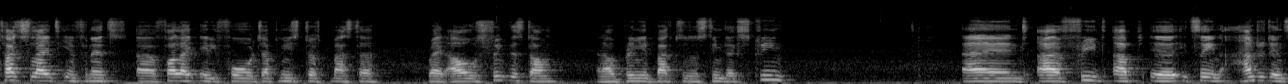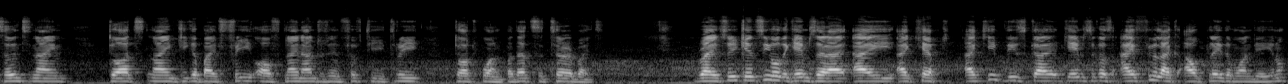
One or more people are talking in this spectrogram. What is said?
Torchlight Infinite, uh, Farlight 84, Japanese Drift Master. Right, I'll shrink this down and I'll bring it back to the Steam Deck screen. And I've freed up, uh, it's saying 179.9 gigabyte free of 953.1, but that's a terabyte. Right, so you can see all the games that I, I, I kept. I keep these guy, games because I feel like I'll play them one day, you know?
